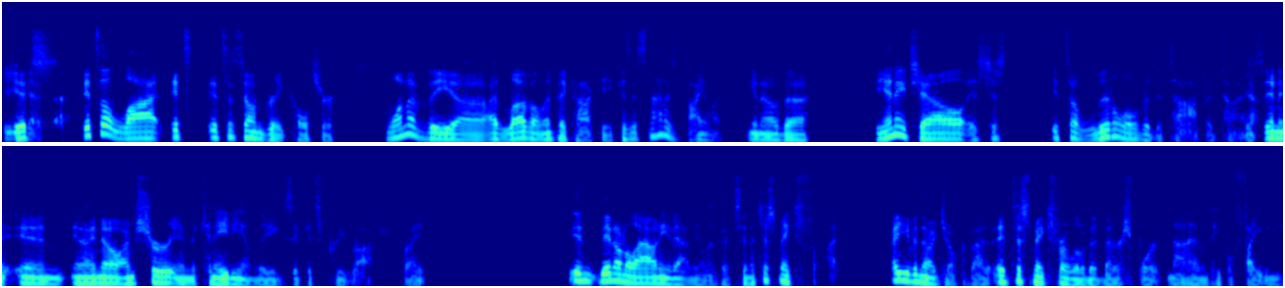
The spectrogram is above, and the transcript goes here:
It's it's a lot. It's it's its own great culture one of the uh, I love Olympic hockey because it's not as violent. You know the the NHL is just it's a little over the top at times, yeah. and and and I know I'm sure in the Canadian leagues it gets pretty rough, right? And they don't allow any of that in the Olympics, and it just makes. For, I, I, even though I joke about it, it just makes for a little bit better sport, not having people fighting,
